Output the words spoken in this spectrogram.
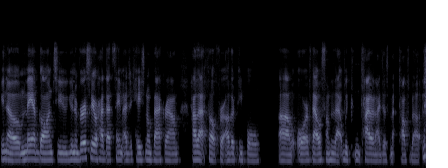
you know, may have gone to university or had that same educational background, how that felt for other people, um, or if that was something that we, can, Tyler and I just talked about.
